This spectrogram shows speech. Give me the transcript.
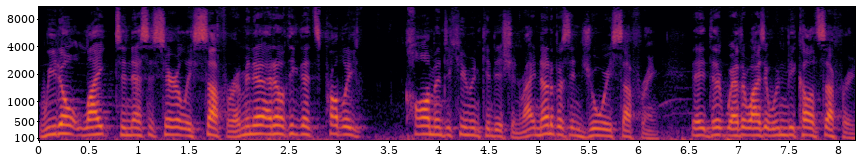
We don't like to necessarily suffer. I mean, I don't think that's probably common to human condition, right? None of us enjoy suffering. Otherwise, it wouldn't be called suffering.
